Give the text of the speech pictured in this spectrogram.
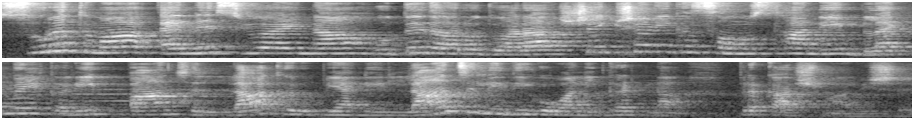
સુરતમાં એનએસયુઆઈના હોદ્દેદારો દ્વારા શૈક્ષણિક સંસ્થાને બ્લેકમેલ કરી પાંચ લાખ રૂપિયાની લાંચ લીધી હોવાની ઘટના પ્રકાશમાં આવી છે.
